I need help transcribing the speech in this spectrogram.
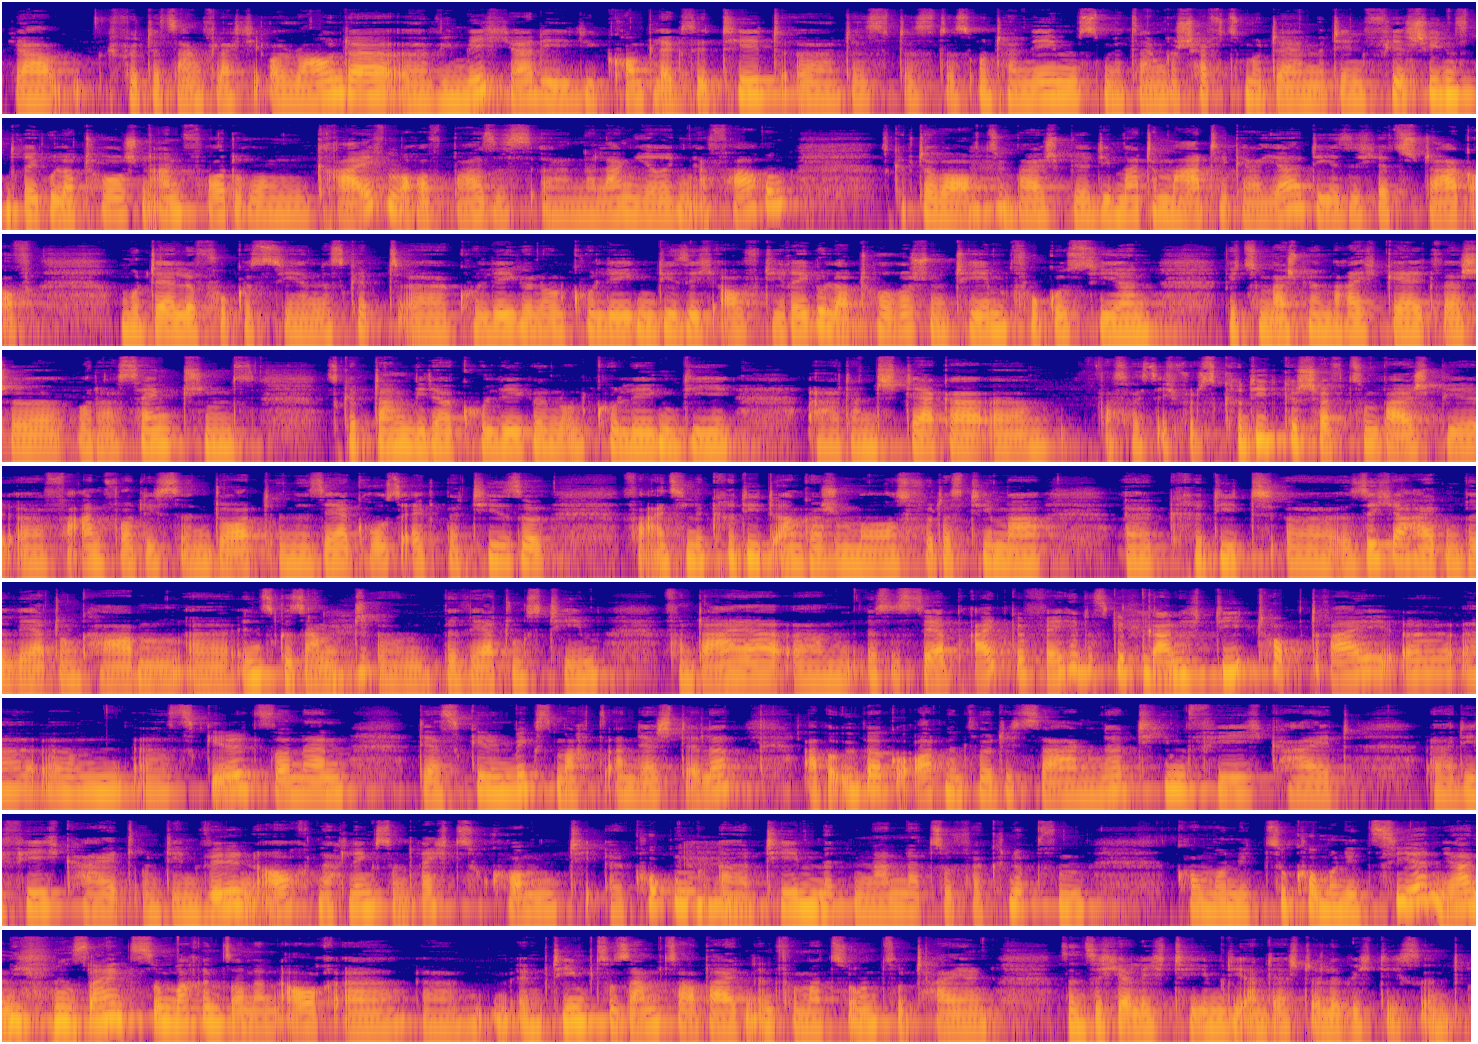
ja, ich würde jetzt sagen, vielleicht die Allrounder äh, wie mich, ja, die, die Komplexität äh, des, des, des Unternehmens mit seinem Geschäftsmodell, mit den verschiedensten regulatorischen Anforderungen greifen, auch auf Basis äh, einer langjährigen Erfahrung. Es gibt aber auch mhm. zum Beispiel die Mathematiker, ja, die sich jetzt stark auf Modelle fokussieren. Es gibt äh, Kolleginnen und Kollegen, die sich auf die regulatorischen Themen fokussieren, wie zum Beispiel im Bereich Geldwäsche oder Sanctions. Es gibt dann wieder Kolleginnen und Kollegen, die äh, dann stärker, äh, was weiß ich, für das Kreditgeschäft zum Beispiel äh, verantwortlich sind, dort eine sehr große Expertise für einzelne Kreditengagements, für das Thema äh, Kreditsicherheitenbewertung äh, haben, äh, insgesamt äh, Bewertungsthemen. Von daher ähm, ist es sehr breit gefächert. Es gibt gar nicht die Top 3 äh, äh, äh, Skills, sondern der Skill-Mix macht es an der Stelle. Aber übergeordnet würde ich sagen, ne, Teamfähigkeit, äh, die Fähigkeit und den Willen auch nach links und rechts zu kommen, äh, gucken, mhm. äh, Themen miteinander zu verknüpfen, kommuni zu kommunizieren, ja, nicht nur seins zu machen, sondern auch äh, äh, im Team zusammenzuarbeiten, Informationen zu teilen, sind sicherlich Themen, die an der Stelle wichtig sind.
